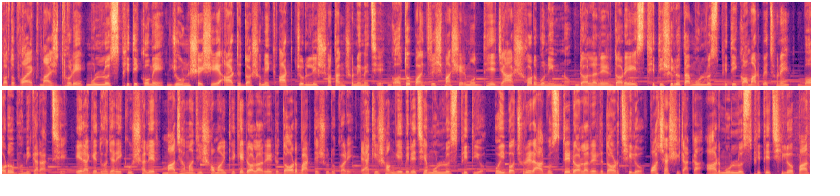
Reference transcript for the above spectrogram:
গত কয়েক মাস ধরে মূল্যস্ফীতি কমে জুন শেষে আট দশমিক আটচল্লিশ শতাংশ নেমেছে। গত পঁয়ত্রিশ মাসের মধ্যে যা সর্বনিম্ন। ডলারের দরে স্থিতিশীলতা মূল্যস্ফীতি কমার পেছনে বড় ভূমিকা রাখছে। এর আগে দু হাজার একুশ সালের মাঝামাঝি সময় থেকে ডলারের দর বাড়তে শুরু করে। একই সঙ্গে বেড়েছে মূল্যস্ফীতিও। ওই বছরের আগস্টে ডলারের দর ছিল পঁচাশি টাকা আর মূল্যস্ফীতি ছিল পাঁচ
